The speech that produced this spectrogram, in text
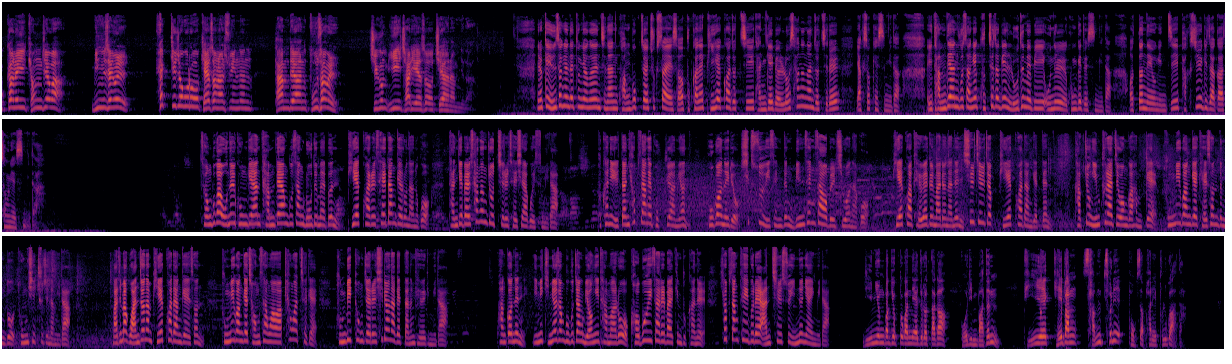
북한의 경제와 민생을 획기적으로 개선할 수 있는 담대한 구상을 지금 이 자리에서 제안합니다. 이렇게 윤석열 대통령은 지난 광복절 축사에서 북한의 비핵화 조치 단계별로 상응한 조치를 약속했습니다. 이 담대한 구상의 구체적인 로드맵이 오늘 공개됐습니다. 어떤 내용인지 박수유 기자가 정리했습니다. 정부가 오늘 공개한 담대한 구상 로드맵은 비핵화를 세 단계로 나누고 단계별 상응 조치를 제시하고 있습니다. 북한이 일단 협상에 복귀하면 보건의료, 식수위생 등 민생 사업을 지원하고 비핵화 계획을 마련하는 실질적 비핵화 단계 땐 각종 인프라 지원과 함께 북미 관계 개선 등도 동시 추진합니다. 마지막 완전한 비핵화 단계에선 북미 관계 정상화와 평화 체계, 군비 통제를 실현하겠다는 계획입니다. 관건은 이미 김여정 부부장 명의 담화로 거부 의사를 밝힌 북한을 협상 테이블에 앉힐 수 있느냐입니다. 이명박 역도가 내들었다가 버림받은 비핵 개방 삼천의 복사판에 불과하다.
